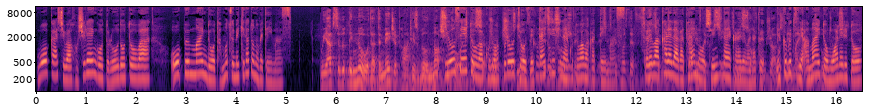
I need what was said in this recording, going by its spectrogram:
ウォーカー氏は保守連合と労働党は、オープンマインドを保つべきだと述べています。主要政党がこのアプローチを絶対支持しないことは分かっています。それは彼らが大麻を信じないからではなく、薬物に甘いと思われると、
